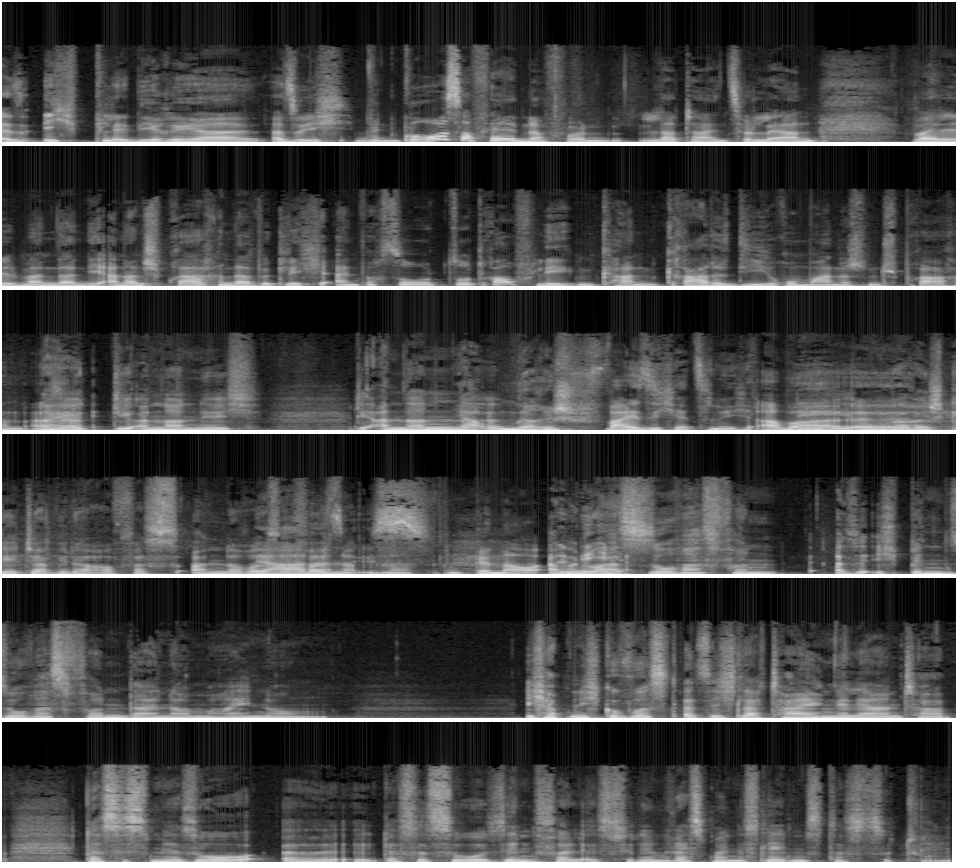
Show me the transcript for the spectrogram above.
also ich plädiere ja, also ich bin großer Fan davon, Latein zu lernen, weil man dann die anderen Sprachen da wirklich einfach so, so drauflegen kann. Gerade die romanischen Sprachen. Also, naja, die anderen nicht. Die anderen, ja, äh, Ungarisch weiß ich jetzt nicht, aber. nee, äh, Ungarisch geht ja wieder auf was anderes. ja, das eine, ist, ne? genau. Aber Nee, du hast sowas von, also ich bin sowas von deiner Meinung. Ich habe nicht gewusst, als ich Latein gelernt habe, dass es mir so, äh, dass es so sinnvoll ist für den Rest meines Lebens, das zu tun.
